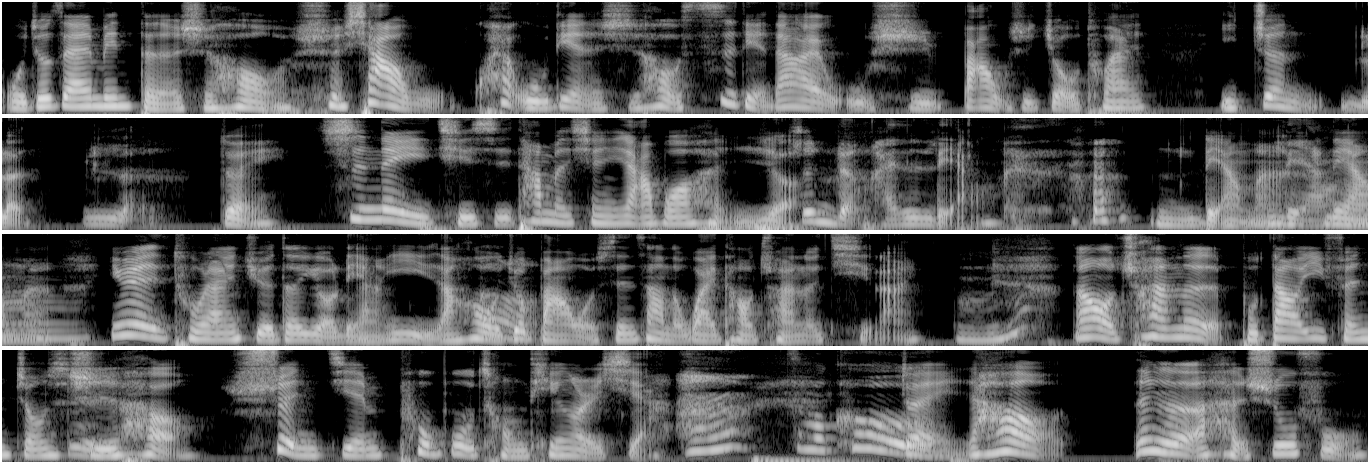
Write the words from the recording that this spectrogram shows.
我就在那边等的时候，是下午快五点的时候，四点大概五十八、五十九，突然一阵冷，冷，对。室内其实他们新加坡很热，是冷还是凉？嗯，凉嘛，凉凉嘛。因为突然觉得有凉意，然后我就把我身上的外套穿了起来。嗯，然后我穿了不到一分钟之后，瞬间瀑布从天而下。啊，这么酷？对，然后那个很舒服。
